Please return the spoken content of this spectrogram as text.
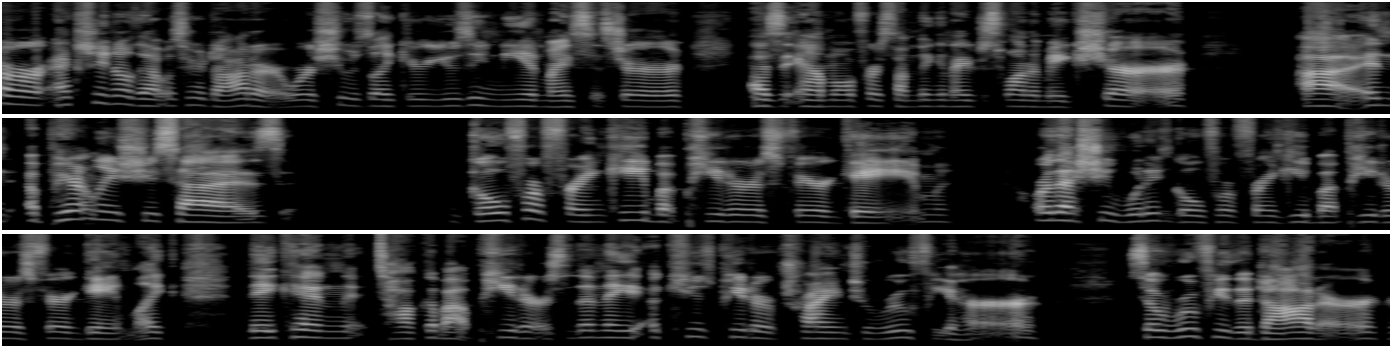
or actually no that was her daughter where she was like you're using me and my sister as ammo for something and i just want to make sure uh, and apparently she says, go for Frankie, but Peter is fair game. Or that she wouldn't go for Frankie, but Peter is fair game. Like they can talk about Peter. So then they accuse Peter of trying to roofie her. So roofie the daughter.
